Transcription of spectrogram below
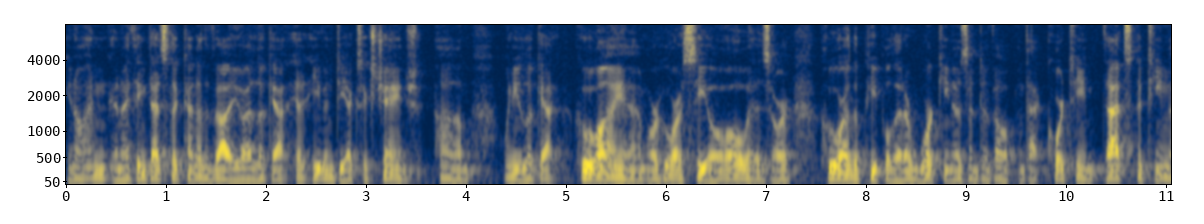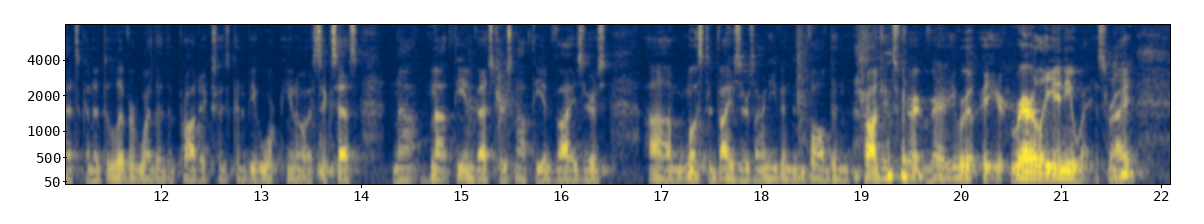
you know, and, and I think that's the kind of the value I look at at even DX Exchange. Um, when you look at who I am or who our COO is or who are the people that are working as a development, that core team. That's the team that's going to deliver whether the product is going to be you know, a success, not, not the investors, not the advisors. Um, most advisors aren't even involved in projects very, very rarely anyways, right? Mm -hmm.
